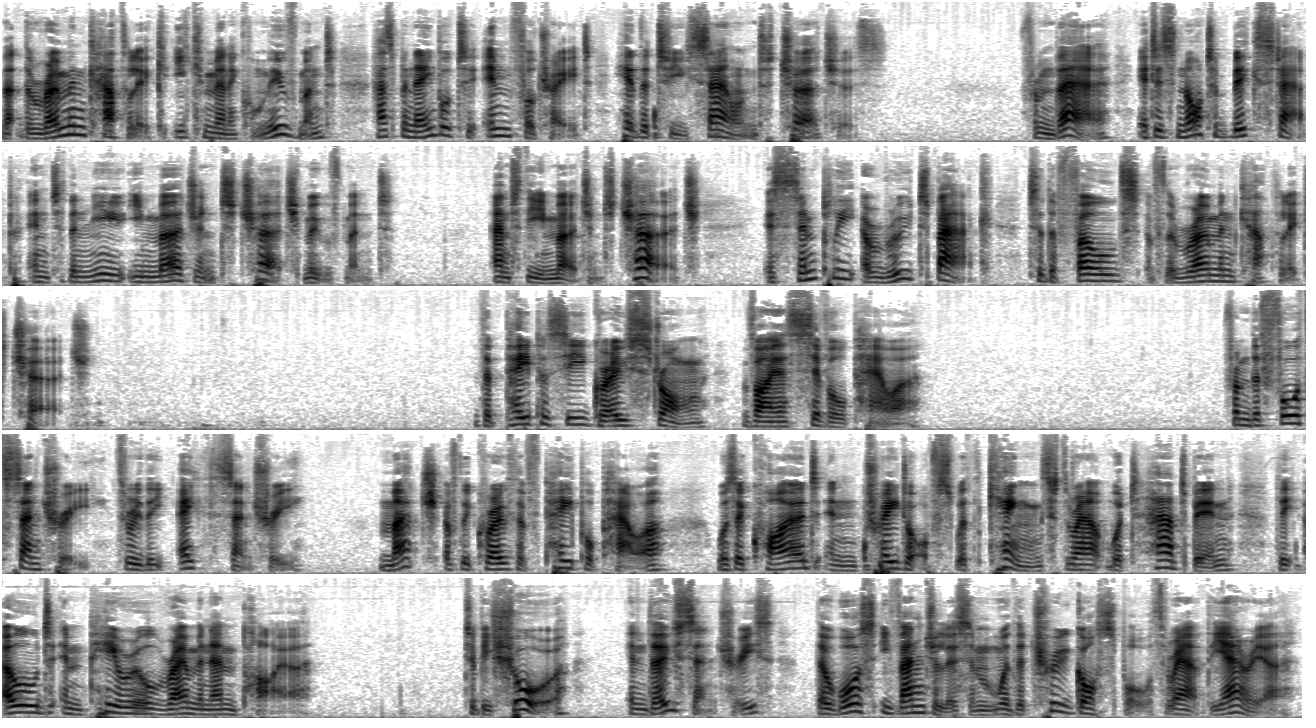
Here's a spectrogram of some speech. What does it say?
that the Roman Catholic ecumenical movement has been able to infiltrate hitherto sound churches. From there, it is not a big step into the new emergent church movement. And the emergent church is simply a route back to the folds of the Roman Catholic Church. The papacy grows strong via civil power. From the 4th century through the 8th century, much of the growth of papal power was acquired in trade offs with kings throughout what had been the old imperial Roman Empire. To be sure, in those centuries there was evangelism with the true gospel throughout the area.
